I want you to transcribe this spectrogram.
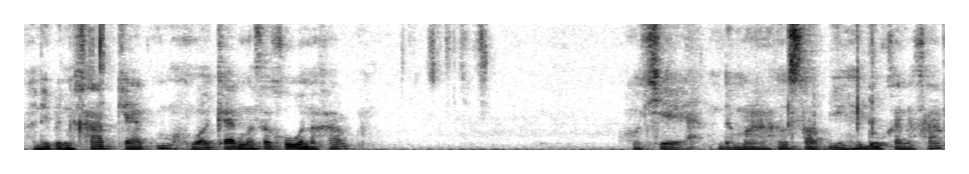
อันนี้เป็นคราบแก๊สหัวแก๊สเมื่อสักครู่นะครับ โอเค เดี๋ยวมาทดสอบยิงให้ดูกันนะครับ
